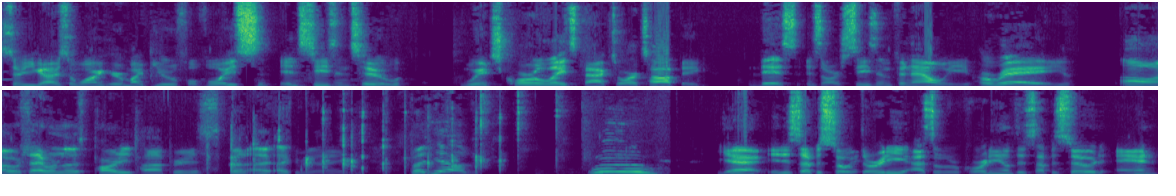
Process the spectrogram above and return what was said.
So you guys don't want to hear my beautiful voice in season two, which correlates back to our topic. This is our season finale. Hooray! Oh, I wish I had one of those party poppers, but I, I could be like. But yeah, I'll just, Woo! Yeah, it is episode 30 as of the recording of this episode, and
